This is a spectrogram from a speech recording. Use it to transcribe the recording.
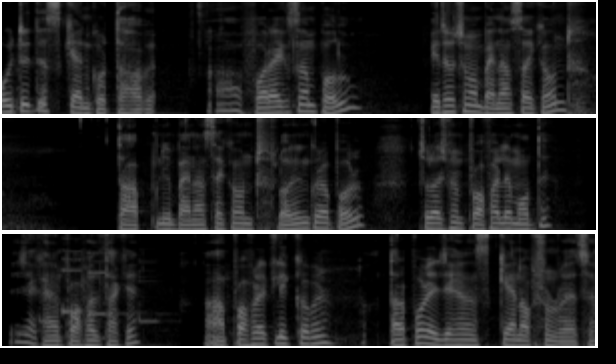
ওইটাতে স্ক্যান করতে হবে। ফর এক্সাম্পল এটা হচ্ছে আমার বাইনান্স অ্যাকাউন্ট তো আপনি বাইনান্স অ্যাকাউন্ট লগ ইন করার পর চলে আসবেন প্রোফাইলের মধ্যে। এই যে এখানে প্রোফাইল থাকে। প্রোফাইলে ক্লিক করবেন। তারপর এই যে এখানে স্ক্যান অপশন রয়েছে।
